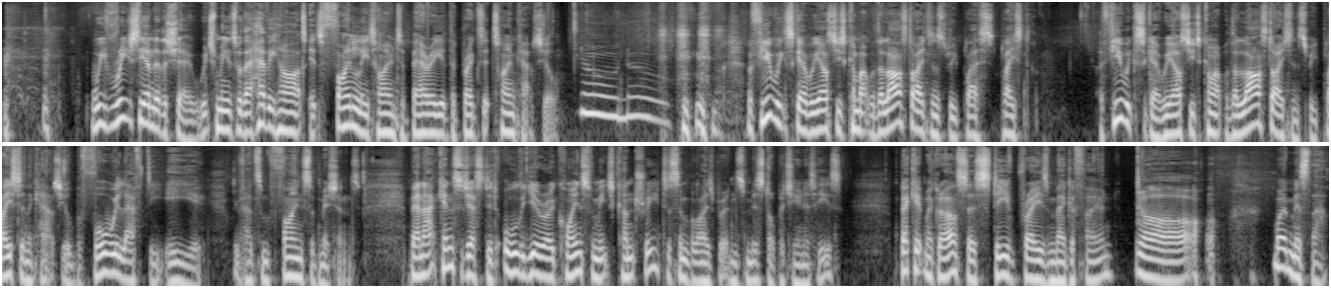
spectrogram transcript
We've reached the end of the show, which means with a heavy heart, it's finally time to bury the Brexit time capsule. Oh no. a few weeks ago, we asked you to come up with the last items to be placed, placed a few weeks ago, we asked you to come up with the last items to be placed in the capsule before we left the EU. We've had some fine submissions. Ben Atkins suggested all the euro coins from each country to symbolise Britain's missed opportunities. Beckett McGrath says Steve Bray's megaphone. Oh, won't miss that.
